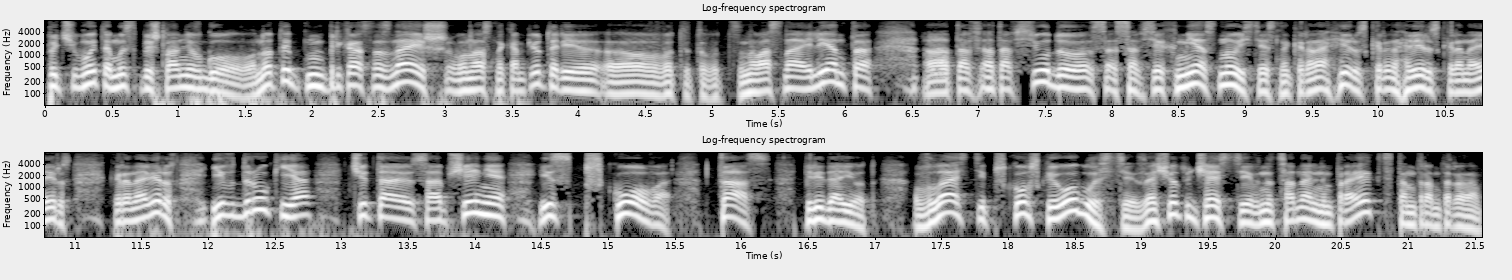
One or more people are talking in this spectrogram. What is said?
почему эта мысль пришла мне в голову. Но ты прекрасно знаешь, у нас на компьютере э, вот эта вот новостная лента э, отов, отовсюду, со, со всех мест, ну, естественно, коронавирус, коронавирус, коронавирус, коронавирус. И вдруг я читаю сообщение из Пскова. ТАСС передает. Власти Псковской области области за счет участия в национальном проекте там трам -тарам,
